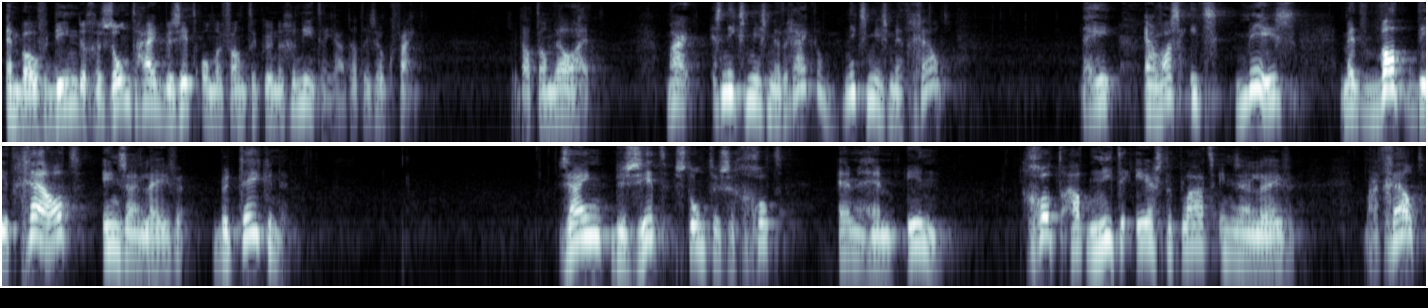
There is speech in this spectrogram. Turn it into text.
En bovendien de gezondheid bezit om ervan te kunnen genieten. Ja, dat is ook fijn. Dat je dat dan wel hebt. Maar er is niks mis met rijkdom, niks mis met geld. Nee, er was iets mis met wat dit geld in zijn leven betekende. Zijn bezit stond tussen God en hem in. God had niet de eerste plaats in zijn leven, maar het geld.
